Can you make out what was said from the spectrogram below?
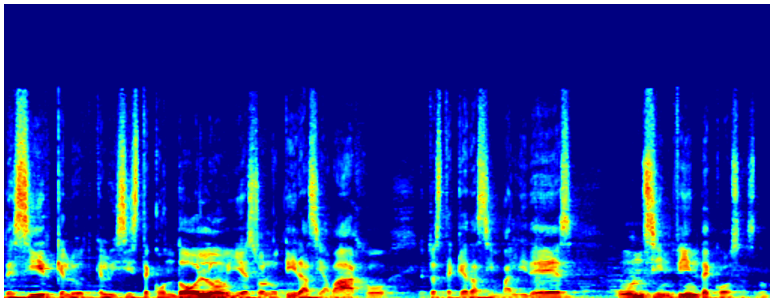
decir que lo, que lo hiciste con dolo y eso lo tira hacia abajo, entonces te quedas sin validez, un sinfín de cosas, ¿no?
